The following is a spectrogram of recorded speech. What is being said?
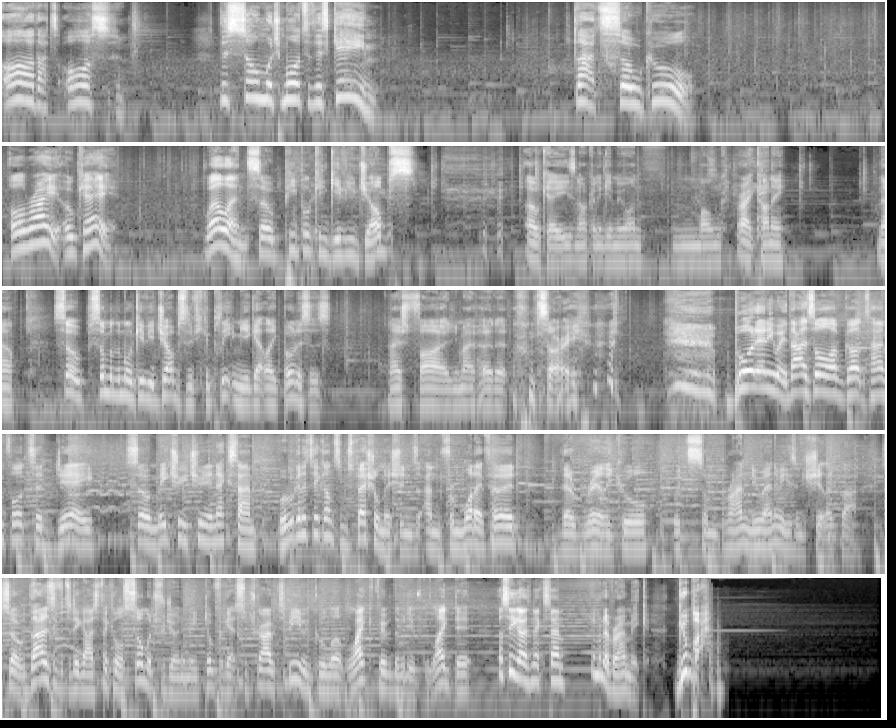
Oh, that's awesome. There's so much more to this game. That's so cool. Alright, okay. Well then, so people can give you jobs? Okay, he's not going to give me one. Mong. Alright, Connie. No. So, some of them will give you jobs, and if you complete them, you get, like, bonuses. Nice fart, you might have heard it. I'm sorry. but anyway, that is all I've got time for today. So make sure you tune in next time, where we're going to take on some special missions, and from what I've heard, they're really cool, with some brand new enemies and shit like that. So that is it for today, guys. Thank you all so much for joining me. Don't forget, subscribe to be even cooler, like and favorite the video if you liked it. I'll see you guys next time, in whatever I make. Goodbye!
